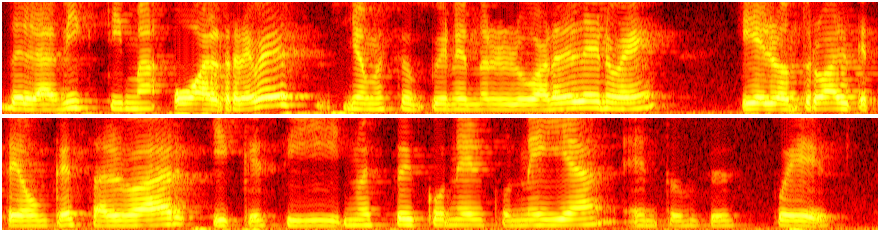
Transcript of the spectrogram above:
de la víctima o al revés, yo me estoy poniendo en el lugar del héroe y el otro al que tengo que salvar y que si no estoy con él, con ella, entonces pues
